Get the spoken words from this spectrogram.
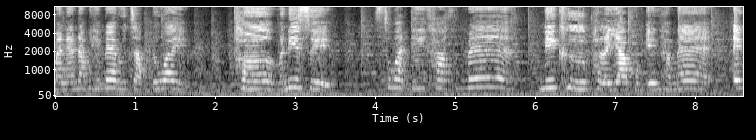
มาแนะนำให้แม่รู้จักด้วย เธอมานี่สิ สวัสดีค่ะคุณแม่ นี่คือภรรยาผมเองค่ะแม่ เอง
